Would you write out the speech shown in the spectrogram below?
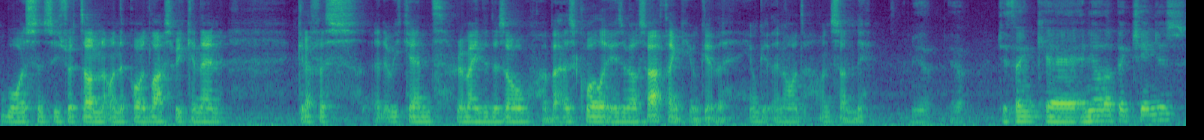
was since his return on the pod last week, and then Griffiths at the weekend reminded us all about his quality as well. So I think he'll get the he'll get the nod on Sunday. Yeah, yeah. Do you think uh, any other big changes?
